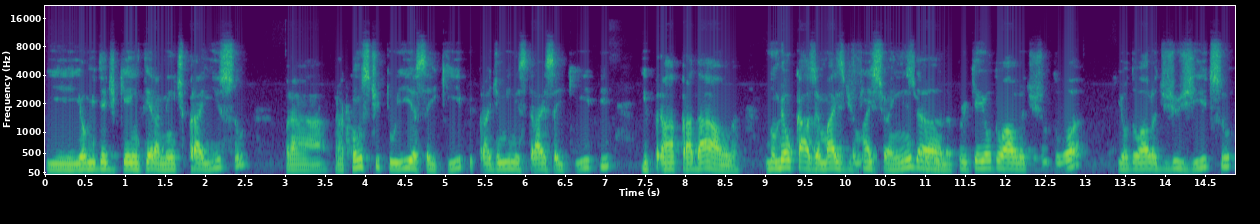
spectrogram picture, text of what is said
e eu me dediquei inteiramente para isso para constituir essa equipe, para administrar essa equipe e para dar aula. No meu caso é mais difícil ainda, Ana, porque eu dou aula de judô e eu dou aula de jiu-jitsu,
